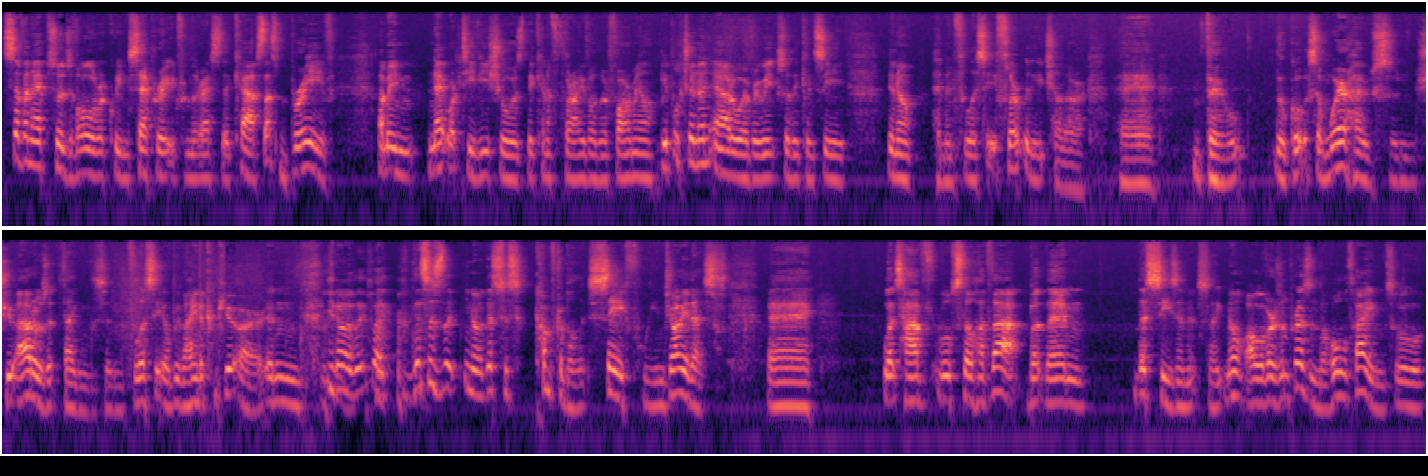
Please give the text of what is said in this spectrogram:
seven episodes of Oliver Queen separated from the rest of the cast. That's brave. I mean, network TV shows they kind of thrive on their formula. People tune into Arrow every week so they can see, you know, him and Felicity flirt with each other. Uh, they'll they'll go to some warehouse and shoot arrows at things, and Felicity will be behind a computer, and you know, like- this is the you know this is comfortable. It's safe. We enjoy this. Uh, let's have we'll still have that, but then this season it's like no oliver's in prison the whole time so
